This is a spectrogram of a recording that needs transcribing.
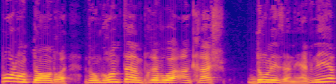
pour l'entendre. Donc, Grand Tam prévoit un crash dans les années à venir.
